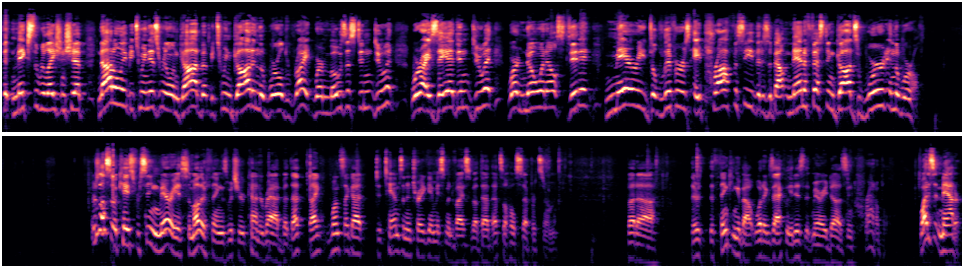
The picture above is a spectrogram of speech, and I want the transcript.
that makes the relationship not only between Israel and God, but between God and the world right. Where Moses didn't do it, where Isaiah didn't do it, where no one else did it, Mary delivers a prophecy that is about manifesting God's word in the world. There's also a case for seeing Mary as some other things which are kind of rad, but that I, once I got to Tamsin and Trey gave me some advice about that. That's a whole separate sermon. But uh, there's the thinking about what exactly it is that Mary does. Incredible. Why does it matter?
